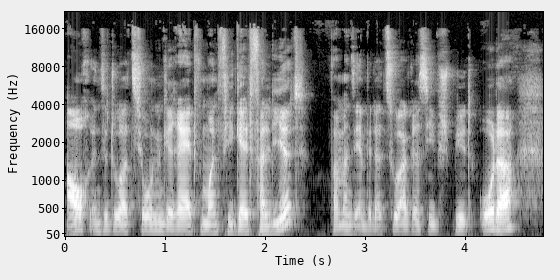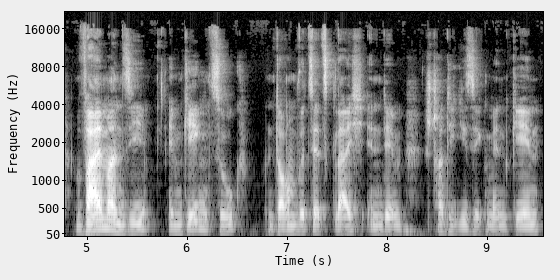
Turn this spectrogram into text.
auch in Situationen gerät, wo man viel Geld verliert, weil man sie entweder zu aggressiv spielt oder weil man sie im Gegenzug, und darum wird es jetzt gleich in dem Strategiesegment gehen,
